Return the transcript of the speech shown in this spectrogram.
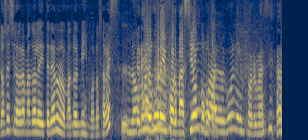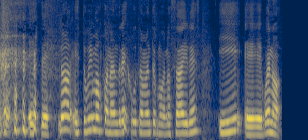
no sé si lo habrá mandado el editorial o lo mandó él mismo, ¿no sabes? Lo ¿Tenés mandó- alguna información Tengo como para... alguna información. este, no, estuvimos con Andrés justamente en Buenos Aires y eh, bueno,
